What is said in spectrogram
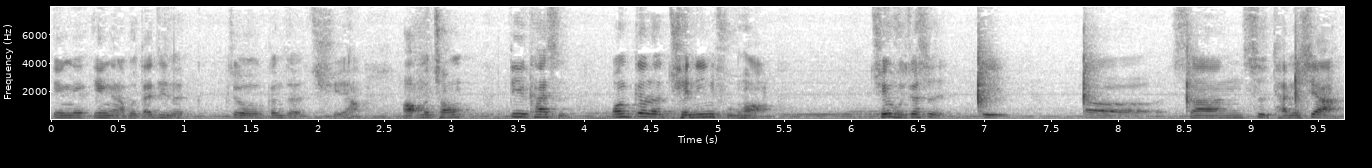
音音啊不带劲的。就跟着学哈，好，我们从第一个开始，弯歌的全音符哈，全音符就是一、二、三、四，弹一下，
